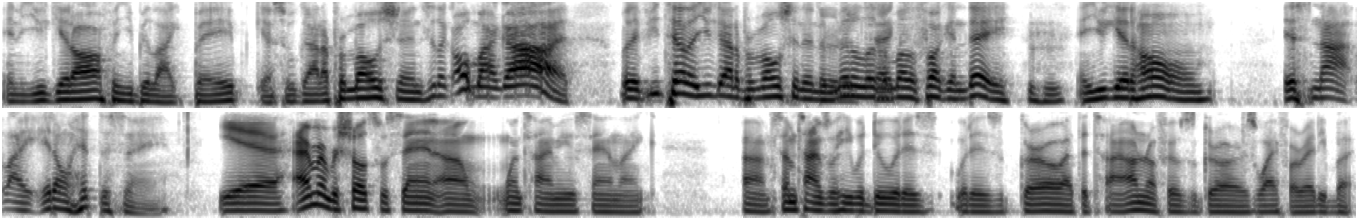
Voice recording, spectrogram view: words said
and you get off and you be like, "Babe, guess who got a promotion?" She's like, "Oh my god!" But if you tell her you got a promotion in the Through the middle of the motherfucking day, mm-hmm. and you get home, it's not like it don't hit the same. Yeah, I remember Schultz was saying um, one time he was saying like um, sometimes what he would do with his with his girl at the time. I don't know if it was a girl or his wife already, but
